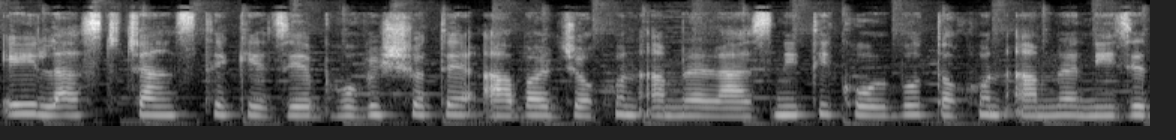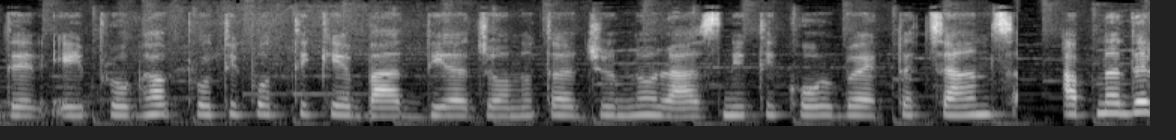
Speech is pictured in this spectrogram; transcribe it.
এই লাস্ট চান্স থেকে যে ভবিষ্যতে আবার যখন আমরা রাজনীতি করব, তখন আমরা নিজেদের এই প্রভাব প্রতিপত্তিকে বাদ দিয়া জনতার জন্য রাজনীতি করব একটা চান্স আপনাদের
